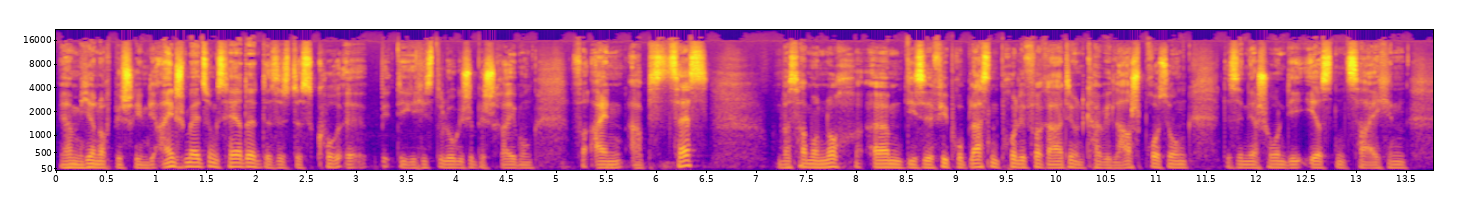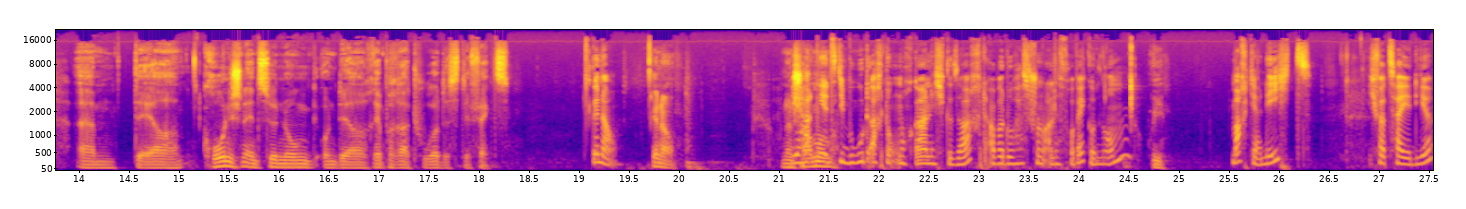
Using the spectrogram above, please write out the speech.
Wir haben hier noch beschrieben die Einschmelzungsherde, das ist das, äh, die histologische Beschreibung für einen Abszess. Und was haben wir noch? Ähm, diese Fibroblastenproliferate und Kapillarsprossung, das sind ja schon die ersten Zeichen ähm, der chronischen Entzündung und der Reparatur des Defekts. Genau. Genau. Wir hatten wir jetzt die Begutachtung noch gar nicht gesagt, aber du hast schon alles vorweggenommen. Ui. Macht ja nichts. Ich verzeihe dir.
